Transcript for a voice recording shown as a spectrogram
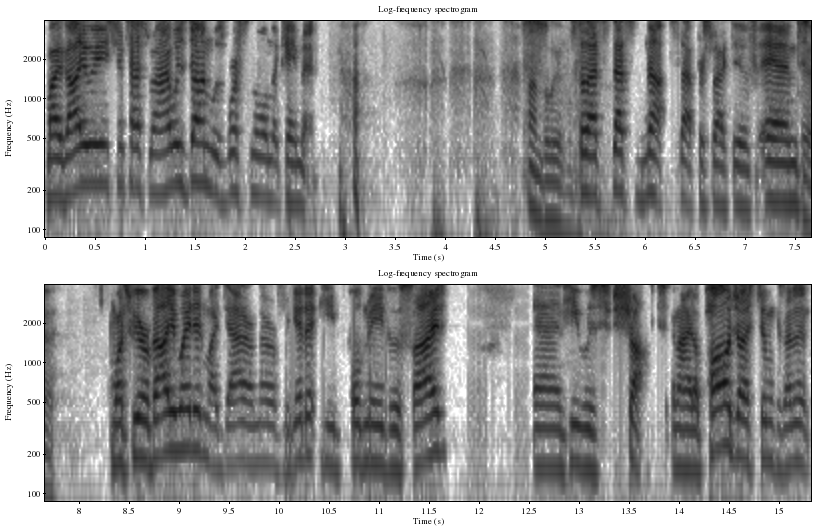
My evaluation test when I was done was worse than the one that came in. unbelievable So that's that's nuts that perspective. And Yeah. once we were evaluated, my dad, I'll never forget it. He pulled me to the side, and he was shocked. And I had apologized to him because I didn't.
